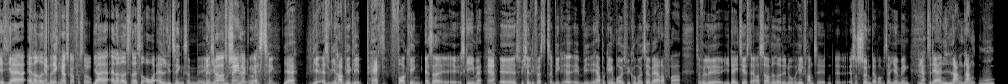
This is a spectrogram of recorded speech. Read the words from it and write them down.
Altså, jeg er allerede Jamen, stresset. det kan jeg også godt forstå. Jeg er allerede stresset over alle de ting, som øh, Men jeg vi har også huske, planlagt en og- masse ting. Ja, vi, altså, vi har virkelig et packed fucking altså, øh, schema. Ja. Øh, specielt de første tre. Vi, øh, vi, her på Gameboys, vi kommer jo til at være der fra selvfølgelig øh, i dag tirsdag, og så hvad hedder det nu, helt frem til øh, altså søndag, hvor vi tager hjem. Ikke? Ja. Så det er en lang, lang uge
